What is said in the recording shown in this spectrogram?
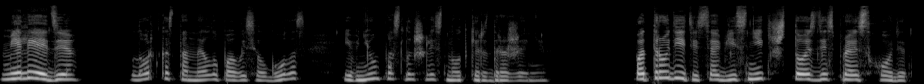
«Миледи!» Лорд Кастанелло повысил голос, и в нем послышались нотки раздражения. «Потрудитесь объяснить, что здесь происходит».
